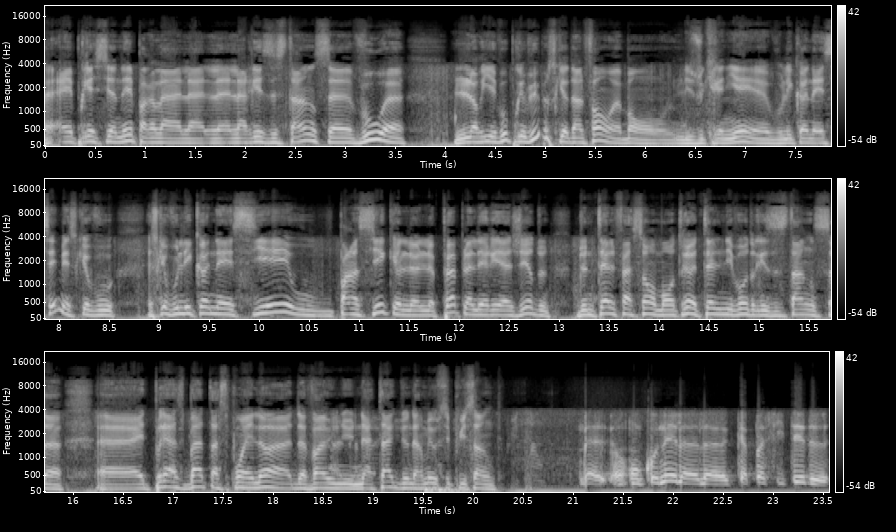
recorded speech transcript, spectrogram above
euh impressionné par la, la, la, résistance. Euh, vous, euh, l'auriez-vous prévu? Parce que dans le fond, bon, les Ukrainiens, vous les connaissez, mais est-ce que vous est-ce que vous les connaissiez ou pensiez que le, le peuple allait réagir d'une telle façon, montrer un tel niveau de résistance, être prêt à se battre à ce point-là devant une attaque d'une armée aussi puissante? Ben, on connaît la, la capacité de,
